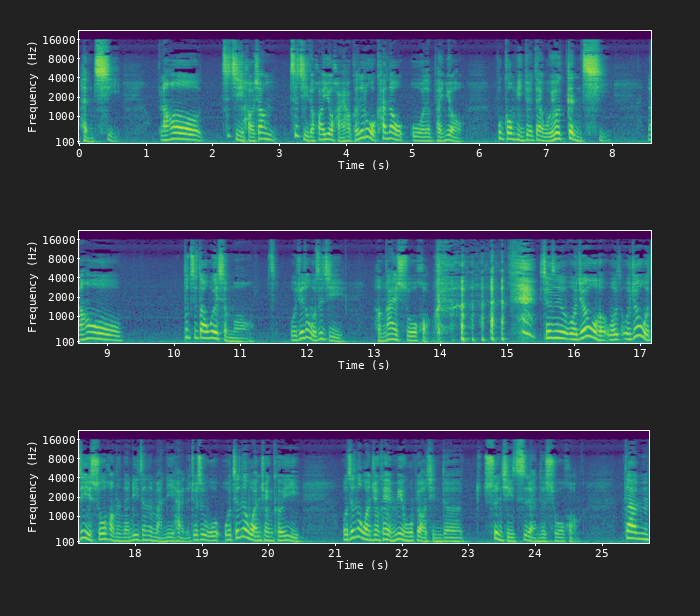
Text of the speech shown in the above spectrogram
很气。然后自己好像自己的话又还好，可是如果看到我的朋友不公平对待，我又会更气。然后不知道为什么，我觉得我自己很爱说谎，就是我觉得我我我觉得我自己说谎的能力真的蛮厉害的，就是我我真的完全可以。我真的完全可以面无表情的顺其自然的说谎，但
